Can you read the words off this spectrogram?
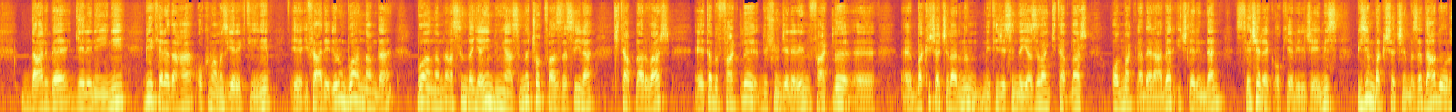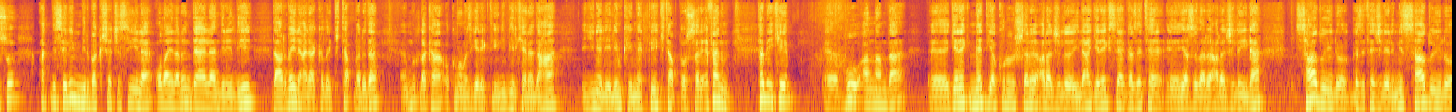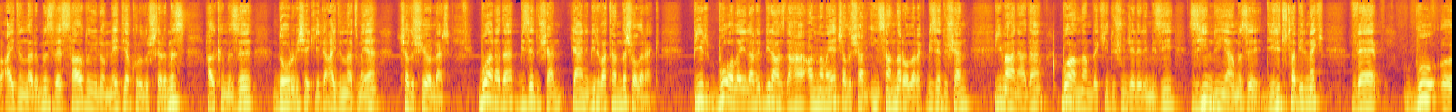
darbe geleneğini bir kere daha okumamız gerektiğini e, ifade ediyorum. Bu anlamda bu anlamda aslında yayın dünyasında çok fazlasıyla kitaplar var. E, tabii farklı düşüncelerin, farklı e, e, bakış açılarının neticesinde yazılan kitaplar olmakla beraber içlerinden seçerek okuyabileceğimiz bizim bakış açımıza daha doğrusu akli selim bir bakış açısıyla olayların değerlendirildiği darbeyle alakalı kitapları da e, mutlaka okumamız gerektiğini bir kere daha yineleyelim kıymetli kitap dostları. Efendim tabii ki e, bu anlamda e, gerek medya kuruluşları aracılığıyla gerekse gazete e, yazıları aracılığıyla sağduyulu gazetecilerimiz, sağduyulu aydınlarımız ve sağduyulu medya kuruluşlarımız halkımızı doğru bir şekilde aydınlatmaya çalışıyorlar. Bu arada bize düşen yani bir vatandaş olarak bir bu olayları biraz daha anlamaya çalışan insanlar olarak bize düşen bir manada bu anlamdaki düşüncelerimizi, zihin dünyamızı diri tutabilmek ve bu e,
